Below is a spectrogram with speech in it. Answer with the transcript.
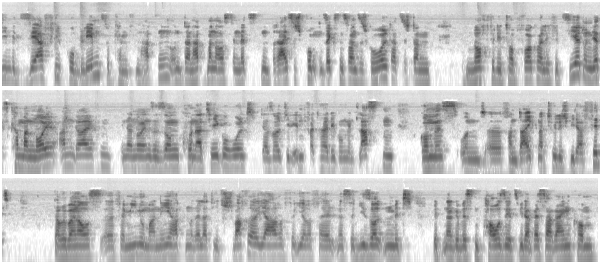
sie mit sehr viel Problemen zu kämpfen hatten. Und dann hat man aus den letzten 30 Punkten 26 geholt, hat sich dann noch für die Top 4 qualifiziert. Und jetzt kann man neu angreifen in der neuen Saison. Konate geholt, der sollte die Innenverteidigung entlasten. Gomez und äh, Van Dijk natürlich wieder fit. Darüber hinaus, äh, Firmino, Mané hatten relativ schwache Jahre für ihre Verhältnisse. Die sollten mit, mit einer gewissen Pause jetzt wieder besser reinkommen.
